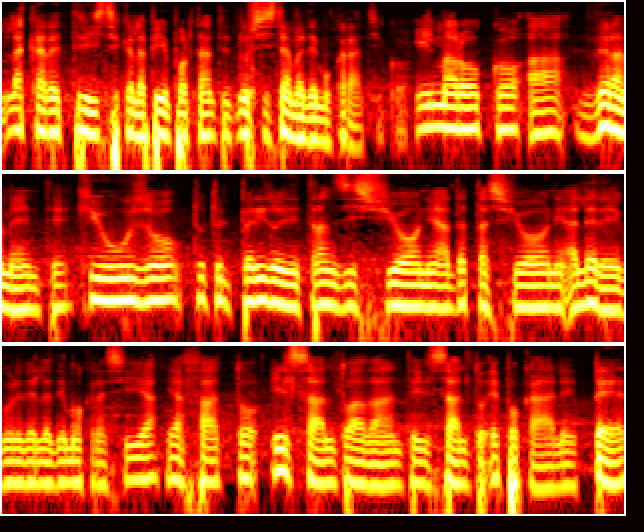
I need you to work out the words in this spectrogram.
la caratteristica la più importante del sistema democratico democratico. Il Marocco ha veramente chiuso tutto il periodo di transizione, adattazione alle regole della democrazia e ha fatto il salto avanti, il salto epocale per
